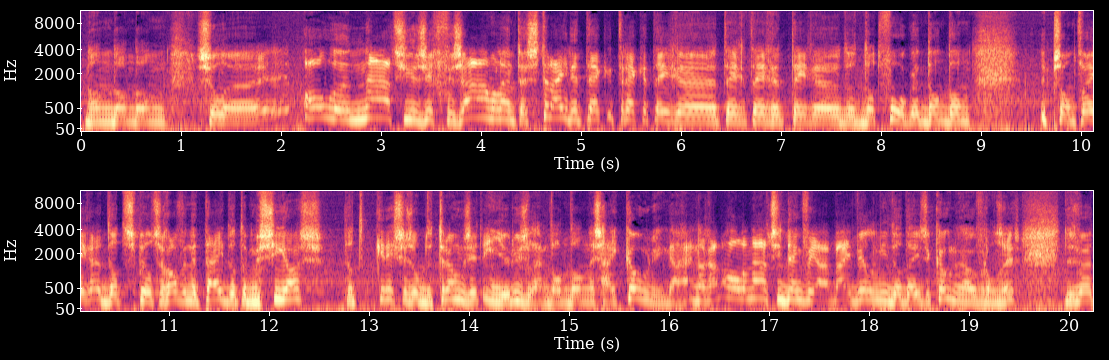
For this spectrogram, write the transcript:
dan, dan, dan zullen alle naties zich verzamelen en te strijden trekken tegen, tegen, tegen, tegen dat, dat volk. Dan, dan, Psalm 2, dat speelt zich af in de tijd dat de Messias, dat Christus op de troon zit in Jeruzalem. Dan, dan is hij koning daar. En dan gaan alle naties denken van ja, wij willen niet dat deze koning over ons is. Dus we,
